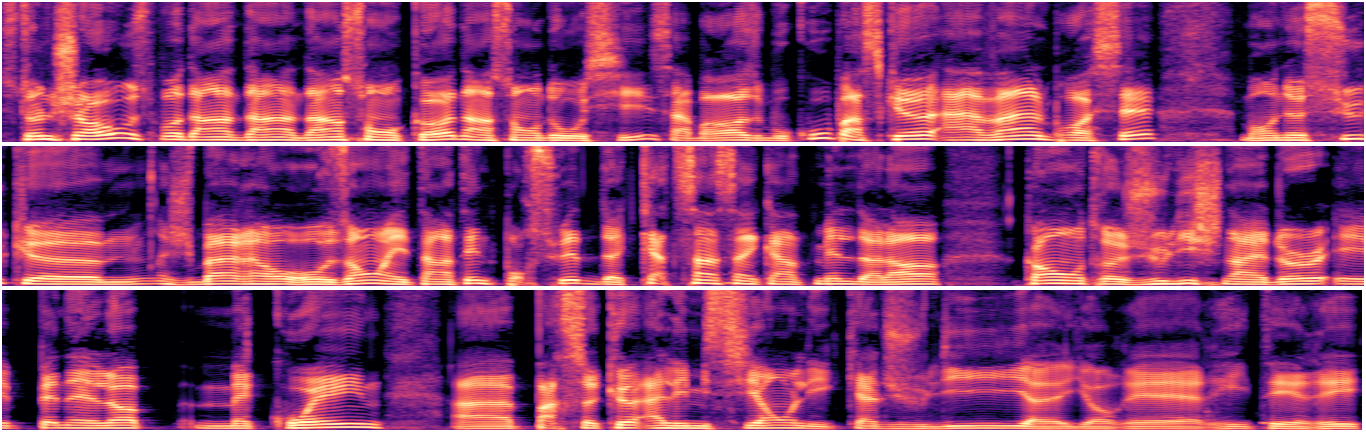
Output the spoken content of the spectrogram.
C'est une chose, pas dans, dans, dans, son cas, dans son dossier, ça brasse beaucoup parce que avant le procès, bon, on a su que hum, Gilbert Rozon a tenté une poursuite de 450 000 contre Julie Schneider et Penelope McQueen euh, parce que à l'émission, les quatre Julie, euh, y aurait réitéré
